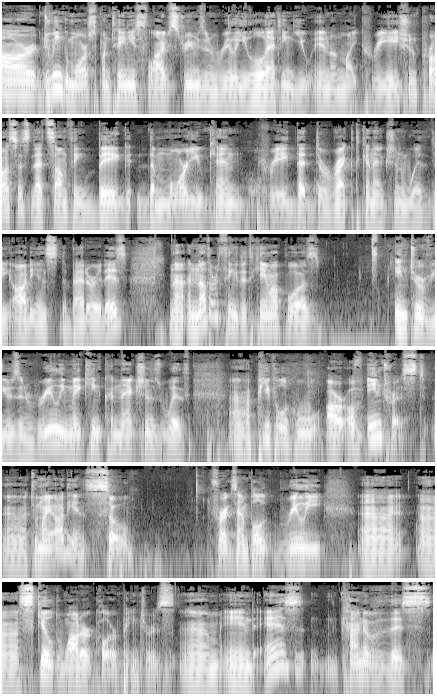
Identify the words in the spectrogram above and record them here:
are doing more spontaneous live streams and really letting you in on my creation process. That's something big. The more you can create that direct connection with the audience, the better it is. Now, another thing that came up was interviews and really making connections with uh, people who are of interest uh, to my audience. So, for example, really uh, uh, skilled watercolor painters. Um, and as kind of this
